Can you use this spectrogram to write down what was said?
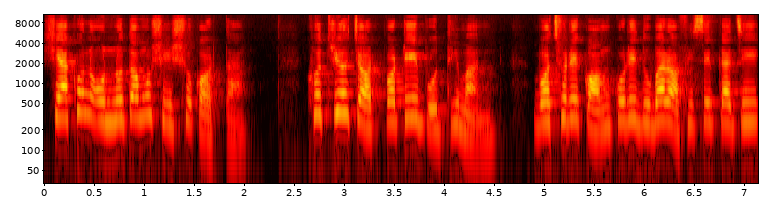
সে এখন অন্যতম শীর্ষকর্তা। ক্ষত্রিয় চটপটে বুদ্ধিমান। বছরে কম করে দুবার অফিসের কাজে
